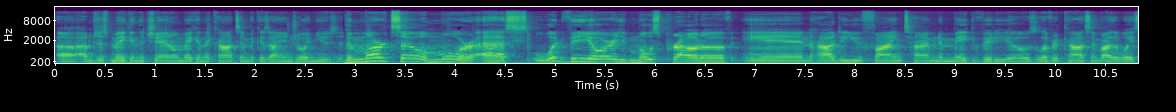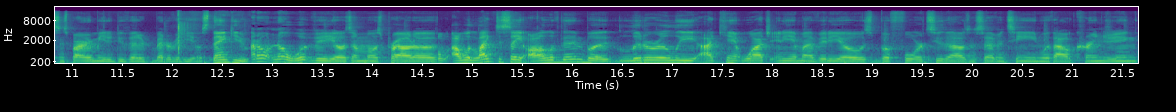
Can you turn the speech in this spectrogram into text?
Uh, I'm just making the channel, making the content because I enjoy music. The Martel Moore asks, what video are you most proud of and how do you find time to make videos? Love your content, by the way. It's inspired me to do better, better videos. Thank you. I don't know what videos I'm most proud of. I would like to say all of them, but literally I can't watch any of my videos before 2017 without cringing.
